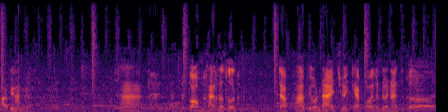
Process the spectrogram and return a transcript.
อ่าพี่ถ้าถ้ากล้องถ่ายทอดสดจับภาพพี่อ้นได้ช่วยแคปเอาไว้กันด้วยนะทุกคน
